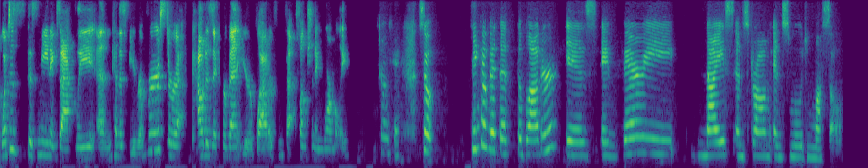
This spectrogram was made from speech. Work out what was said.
What does this mean exactly and can this be reversed or how does it prevent your bladder from functioning normally? Okay. So think of it that the bladder is a very nice and strong and smooth muscle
